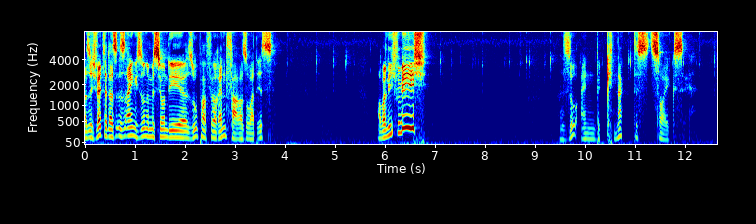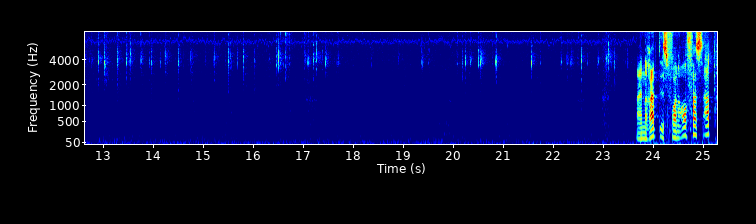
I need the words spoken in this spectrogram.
Also ich wette, das ist eigentlich so eine Mission, die super für Rennfahrer sowas ist. Aber nicht für mich! So ein beknacktes Zeugs. ey. Ein Rad ist vorne auch fast ab.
